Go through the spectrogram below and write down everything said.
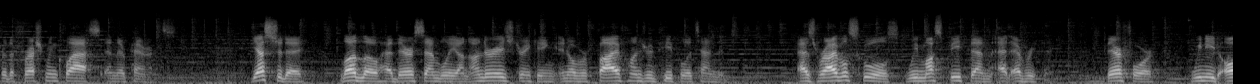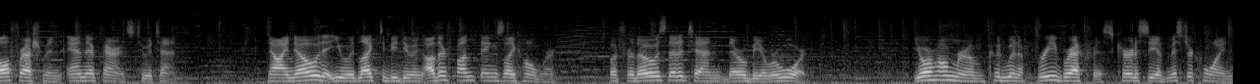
for the freshman class and their parents. Yesterday, Ludlowe had their assembly on underage drinking and over 500 people attended. As rival schools, we must beat them at everything. Therefore, we need all freshmen and their parents to attend. Now I know that you would like to be doing other fun things like homework, but for those that attend, there will be a reward. Your homeroom could win a free breakfast courtesy of Mr. Coyne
